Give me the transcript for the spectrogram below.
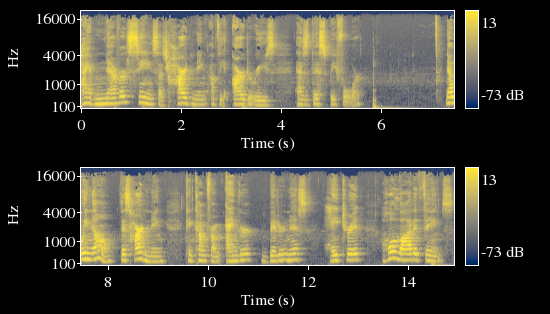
I have never seen such hardening of the arteries as this before. Now we know this hardening can come from anger, bitterness, hatred, a whole lot of things.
